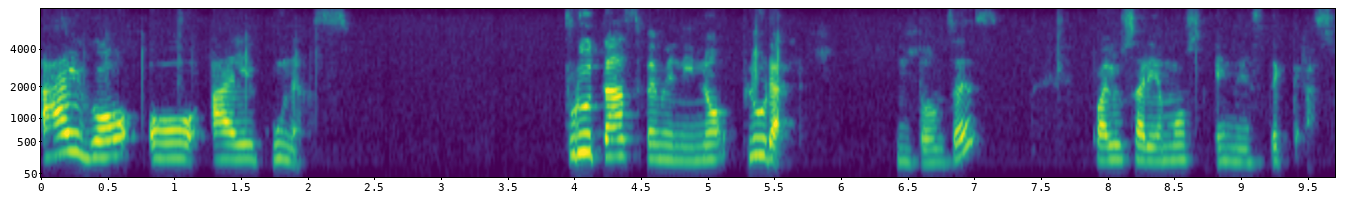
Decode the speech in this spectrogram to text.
algo o algunas frutas femenino plural. Entonces, ¿cuál usaríamos en este caso?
